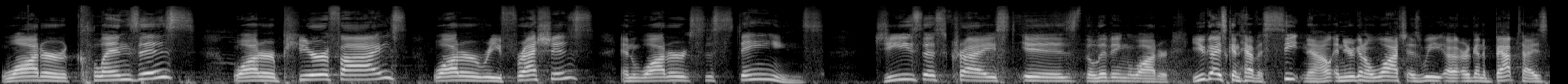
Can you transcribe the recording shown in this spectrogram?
Water cleanses, water purifies, water refreshes, and water sustains. Jesus Christ is the living water. You guys can have a seat now, and you're going to watch as we uh, are going to baptize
